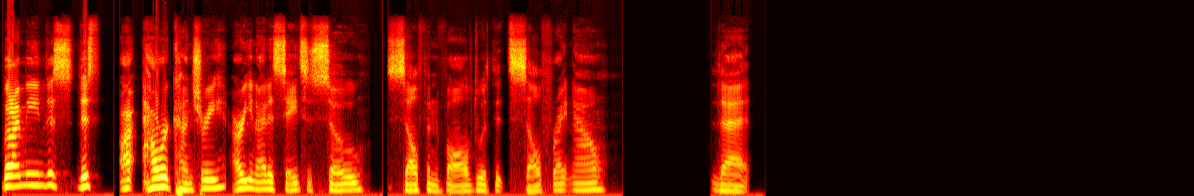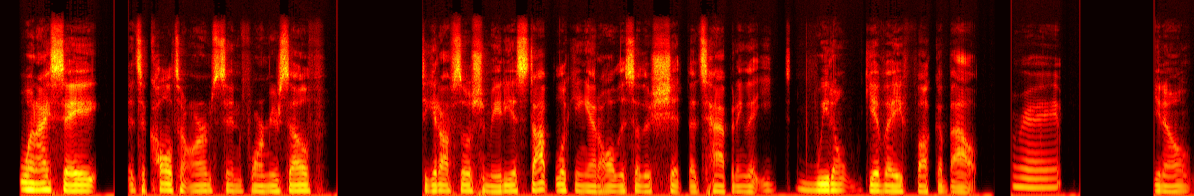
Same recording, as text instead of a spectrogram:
But I mean, this this our, our country, our United States, is so self-involved with itself right now that when I say it's a call to arms to inform yourself, to get off social media, stop looking at all this other shit that's happening that you, we don't give a fuck about. Right. You know,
